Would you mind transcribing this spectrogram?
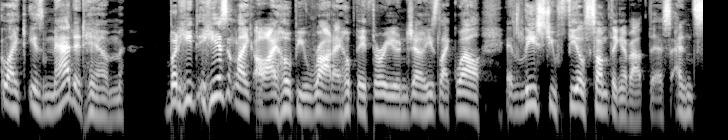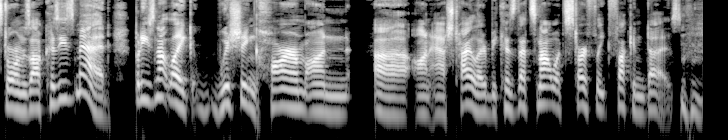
like, is mad at him but he he isn't like, oh, I hope you rot. I hope they throw you in jail. He's like, well, at least you feel something about this, and storms off because he's mad. But he's not like wishing harm on uh on Ash Tyler because that's not what Starfleet fucking does. Mm-hmm.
